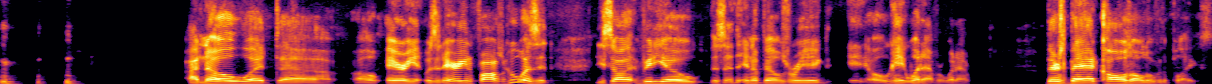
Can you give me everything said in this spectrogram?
I know what uh oh Arian was it Arian Foster? Who was it? You saw that video that said the NFL's rigged. Eh, Okay, whatever, whatever. There's bad calls all over the place.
